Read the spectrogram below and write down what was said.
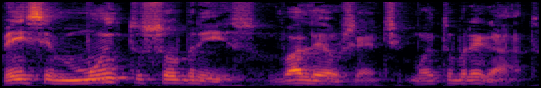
Pense muito sobre isso. Valeu, gente. Muito obrigado.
